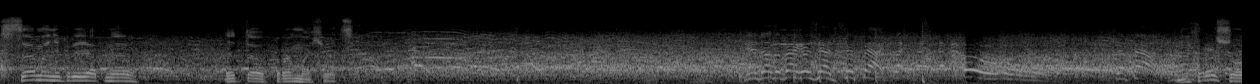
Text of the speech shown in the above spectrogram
Самое неприятное – это промахиваться. Нехорошо.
